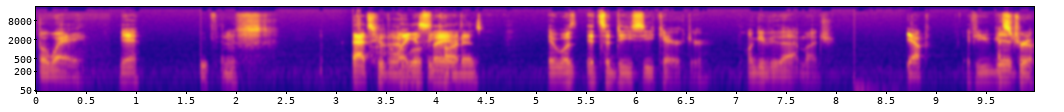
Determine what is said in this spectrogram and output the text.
the way. Yeah. And that's who the I legacy card is. It was it's a DC character. I'll give you that much. Yep. If you get That's true.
